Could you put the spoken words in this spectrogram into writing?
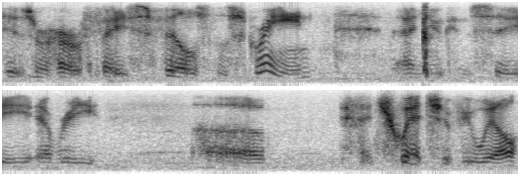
his or her face fills the screen and you can see every twitch, if you will.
